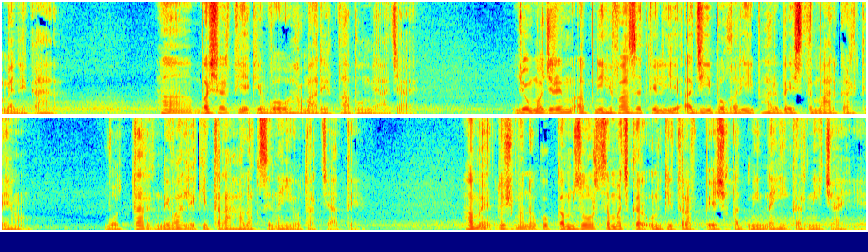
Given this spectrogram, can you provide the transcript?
میں نے کہا ہاں بشرطیے کہ وہ ہمارے قابو میں آ جائے۔ جو مجرم اپنی حفاظت کے لیے عجیب و غریب حربے استعمال کرتے ہوں، وہ تر نوالے کی طرح حلق سے نہیں اتر جاتے۔ ہمیں دشمنوں کو کمزور سمجھ کر ان کی طرف پیش قدمی نہیں کرنی چاہیے۔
